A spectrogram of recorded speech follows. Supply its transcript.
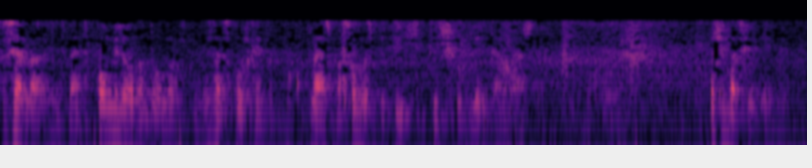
совершенно, не знаю, полмиллиона долларов, не знаю, сколько это покупная способность, 50 тысяч рублей там даже. Очень большие деньги.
